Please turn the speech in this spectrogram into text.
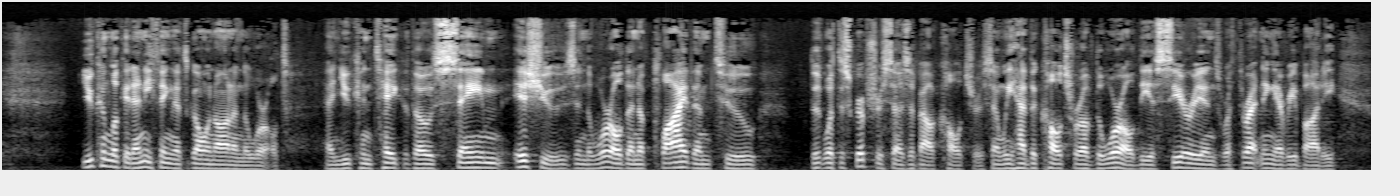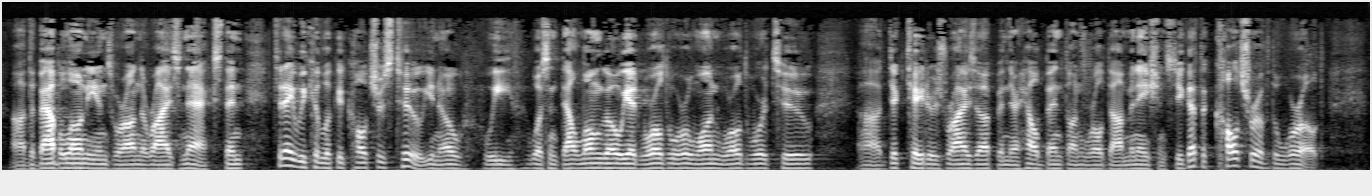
you can look at anything that's going on in the world, and you can take those same issues in the world and apply them to what the scripture says about cultures. And we had the culture of the world. The Assyrians were threatening everybody. Uh, the Babylonians were on the rise next. And today we could look at cultures too. You know, we wasn't that long ago we had World War I, World War II. Uh, dictators rise up and they're hell bent on world domination. So you got the culture of the world.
